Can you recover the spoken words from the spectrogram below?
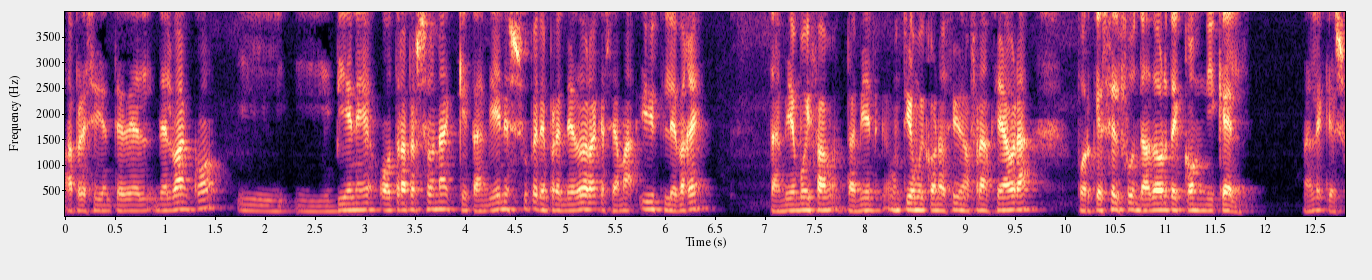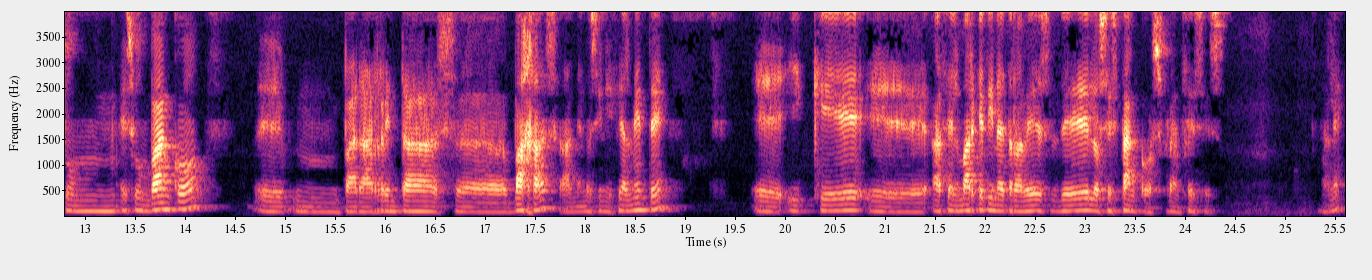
a presidente del, del banco y, viene otra persona que también es súper emprendedora, que se llama Hugues Lebré, también, muy también un tío muy conocido en Francia ahora, porque es el fundador de Comnickel, ¿vale? que es un, es un banco eh, para rentas eh, bajas, al menos inicialmente, eh, y que hace el marketing a través de los estancos franceses. ¿vale?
